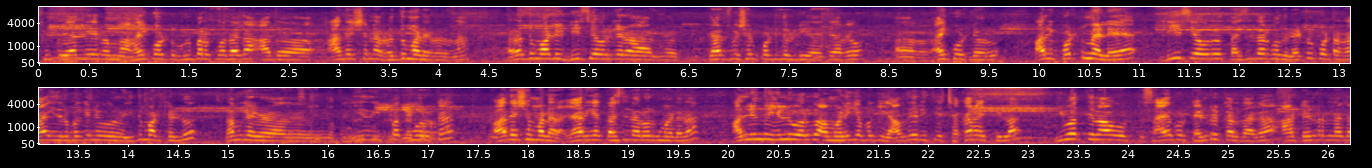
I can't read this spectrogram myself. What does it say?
ಸುಪ್ ಎಲ್ಲಿ ನಮ್ಮ ಹೈಕೋರ್ಟ್ ಗುಲ್ಬರ್ಗ್ ಹೋದಾಗ ಅದು ಆದೇಶನ ರದ್ದು ಮಾಡಿರೋದನ್ನ, ರದ್ದು ಮಾಡಿ ಡಿ ಸಿ ಅವರಿಗೆ ಕ್ಲಾರಿಫಿಕೇಷನ್ ಕೊಟ್ಟಿದ್ದರು ಡಿ, ಯಾರು ಹೈಕೋರ್ಟ್ನವರು. ಅಲ್ಲಿ ಕೊಟ್ಟ ಮೇಲೆ ಡಿ ಸಿ ಅವರು ತಹಸೀಲ್ದಾರ್ಗೆ ಒಂದು ಲೆಟ್ರ್ ಕೊಟ್ಟಾರ, ಇದ್ರ ಬಗ್ಗೆ ನೀವು ಇದು ಮಾಡ್ಕೊಂಡು ನಮಗೆ ಇಪ್ಪತ್ತ್ಮೂರಕ್ಕೆ ಆದೇಶ ಮಾಡ್ಯಾರ. ಯಾರಿಗೆ ತಹಸೀಲ್ದಾರ್ ಅವ್ರಿಗೆ ಮಾಡ್ಯಾರ. ಅಲ್ಲಿಂದ ಇಲ್ಲಿವರೆಗೂ ಆ ಮಳಿಗೆ ಬಗ್ಗೆ ಯಾವುದೇ ರೀತಿಯ ಚಕಾರ ಇತ್ತಿಲ್ಲ ಇವತ್ತು ನಾವು ಸಾಹೇಬರು ಟೆಂಡರ್ ಕರೆದಾಗ ಆ ಟೆಂಡರ್ನಾಗ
